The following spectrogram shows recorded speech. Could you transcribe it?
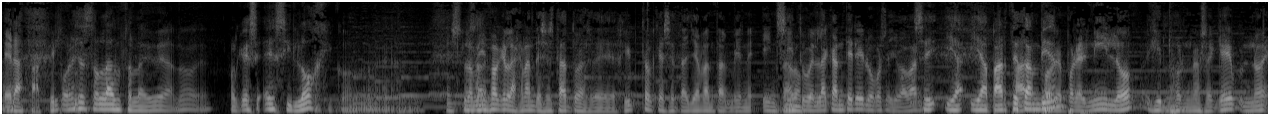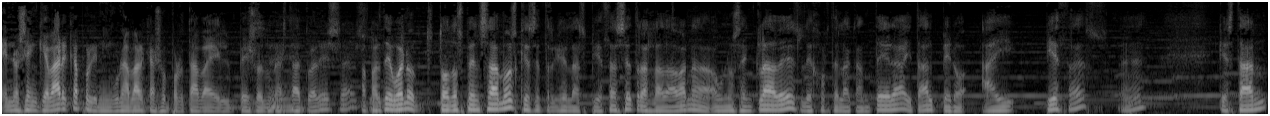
era fácil. Por eso lanzo la idea, ¿no? Porque es, es ilógico. eh. Es lo O sea, mismo que las grandes estatuas de Egipto que se tallaban también in situ Claro. en la cantera y luego se llevaban Sí, y, a- y aparte a- también... por, el- por el Nilo y por no sé qué, no, no sé en qué barca, porque ninguna barca soportaba el peso de una Sí. estatua de esas. Aparte, bueno, todos pensamos que, se que las piezas se trasladaban a, a unos enclaves lejos de la cantera y tal, pero hay piezas ¿eh? que están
